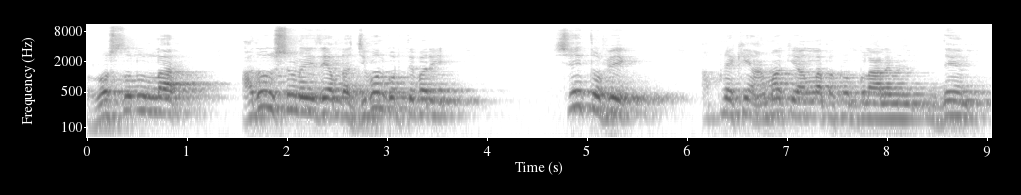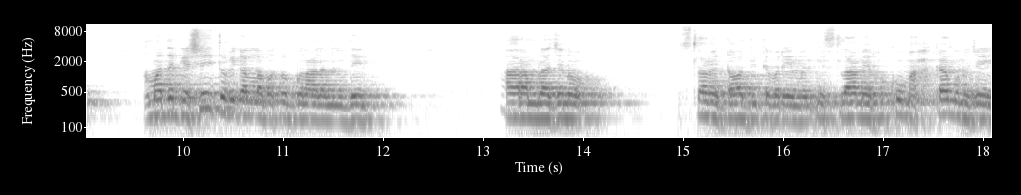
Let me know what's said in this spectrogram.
রসুল্লাহর আদর্শ নেই যে আমরা জীবন করতে পারি। সেই তফিক আপনাকে, আমাকে আল্লাহ ফাকরবুল আলমিন দেন। আমাদেরকে সেই তফিক আল্লাহ বাকরবুল আলমিন দিন। আর আমরা যেন ইসলামের দাওয়াত দিতে পারি ইসলামের হুকুম, আহকাম অনুযায়ী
